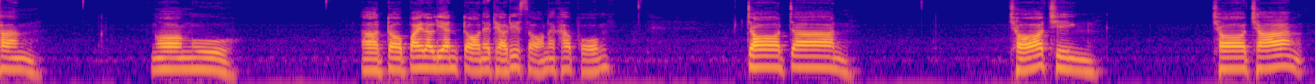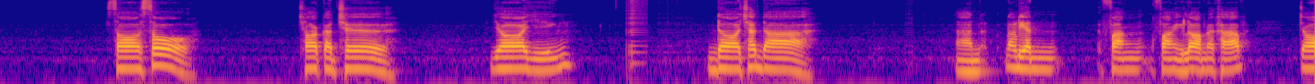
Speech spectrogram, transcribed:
คัง งองูต่อไปเราเรียนต่อในแถวที่สองนะครับผม จอจานชอชิง ชอช้าง ซอโซ่ ชอกระเชอ ยอหญิง ดอชดา นักเรียนฟังฟังอีกรอบนะครับ จอ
